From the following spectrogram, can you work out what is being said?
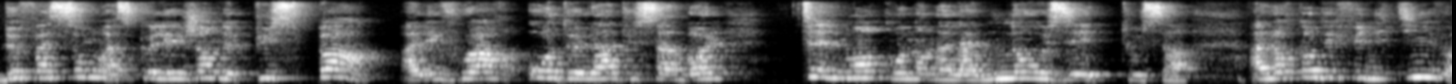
de façon à ce que les gens ne puissent pas aller voir au-delà du symbole, tellement qu'on en a la nausée tout ça. Alors qu'en définitive,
